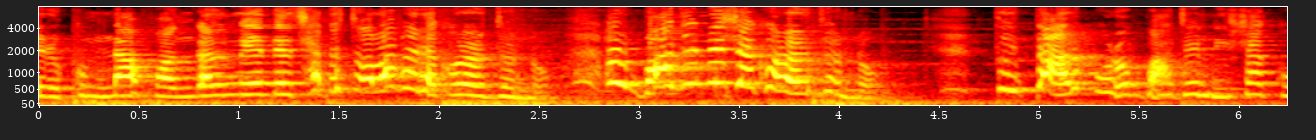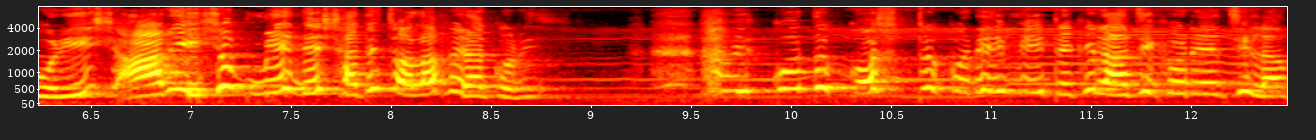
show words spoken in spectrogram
এরকম না ফাঙ্গাল মেয়েদের সাথে চলাফেরা করার জন্য, আর বাজে নেশা করার জন্য। তুই তারপরও বাজে নেশা করিস আর এইসব মেয়েদের সাথে চলাফেরা করিস। আমি কত কষ্ট করে এই মেয়েটাকে রাজি করিয়েছিলাম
